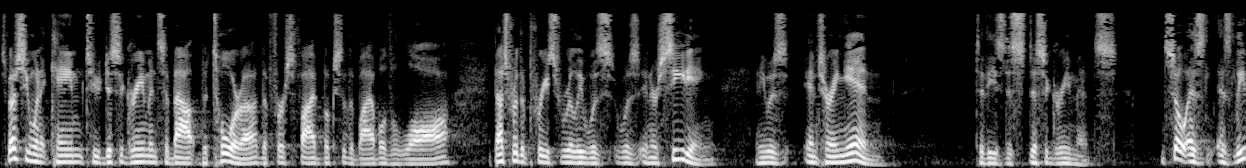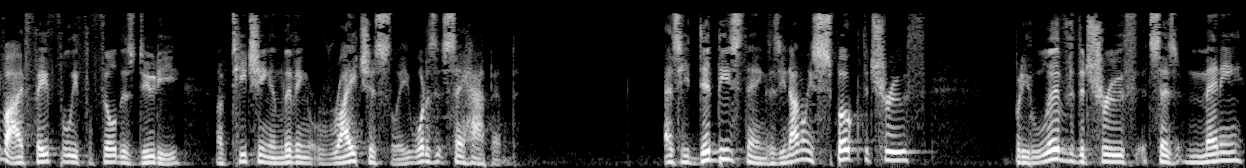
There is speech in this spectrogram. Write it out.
Especially when it came to disagreements about the Torah, the first five books of the Bible, the law. That's where the priest really was, was interceding and he was entering in to these dis- disagreements. And so as, as Levi faithfully fulfilled his duty of teaching and living righteously, what does it say happened? As he did these things, as he not only spoke the truth, but he lived the truth, it says many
